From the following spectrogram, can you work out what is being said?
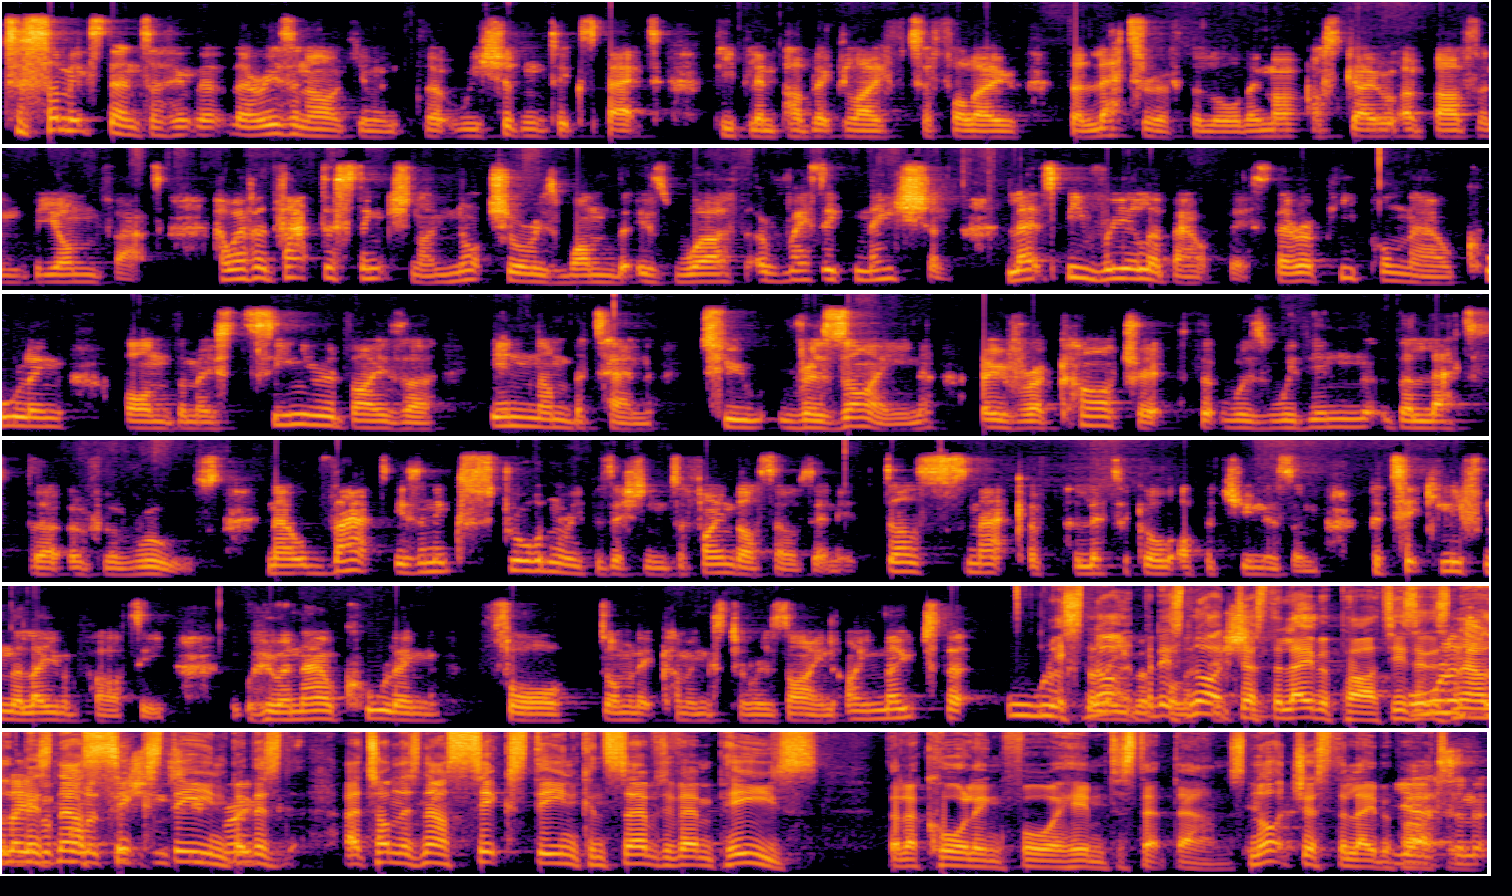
to some extent, I think that there is an argument that we shouldn't expect people in public life to follow the letter of the law. They must go above and beyond that. However, that distinction, I'm not sure, is one that is worth a resignation. Let's be real about this. There are people now calling on the most senior advisor in number 10 to resign over a car trip that was within the letter of the rules. Now, that is an extraordinary position to find ourselves in. It does smack of political opportunism, particularly from the Labour Party, who are now calling for Dominic Cummings to resign. I note that all it's of the not, Labour but it's not just the Labour Party. Is it? There's now, the there's now 16, but there's, uh, Tom, there's now 16 Conservative MPs that are calling for him to step down. It's not just the Labour Party. Yes, uh,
